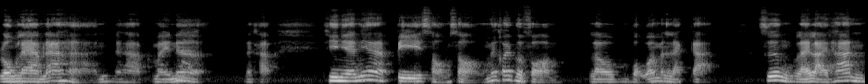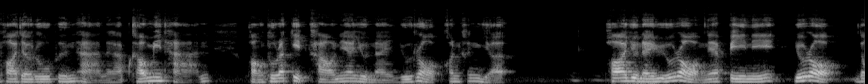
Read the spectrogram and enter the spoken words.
โรงแรมและอาหารนะครับไมเนอร์นะครับ ทีเนี้ยเนี่ยปี 22 ไม่ค่อย perform เราบอกว่ามัน laggard ซึ่งหลาย ๆ ท่านพอจะรู้พื้นฐานนะครับเขามีฐานของธุรกิจเขาเนี่ยอยู่ในยุโรปค่อนข้างเยอะ พออยู่ในยุโรปเนี่ยปีนี้ยุโรปโด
